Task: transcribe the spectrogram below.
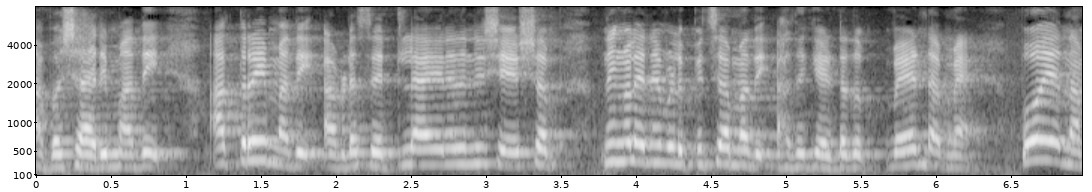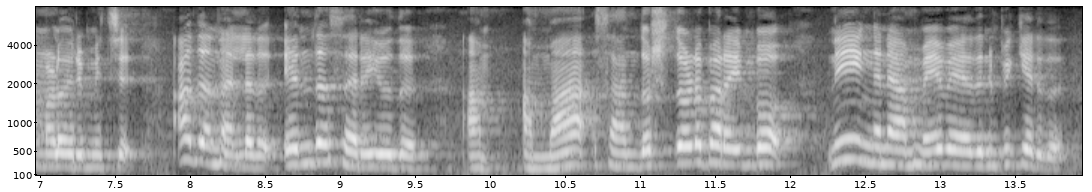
അപ്പോൾ ശരി മതി. അത്രയും മതി. അവിടെ സെറ്റിലായതിന് ശേഷം നിങ്ങൾ എന്നെ വിളിപ്പിച്ചാൽ മതി. അത് കേട്ടതും വേണ്ടമ്മേ പോയ നമ്മൾ ഒരുമിച്ച്. അതാ നല്ലത്. എന്താ സരയൂ ഇത്? അമ്മ സന്തോഷത്തോടെ പറയുമ്പോൾ നീ ഇങ്ങനെ അമ്മയെ വേദനിപ്പിക്കരുത്.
